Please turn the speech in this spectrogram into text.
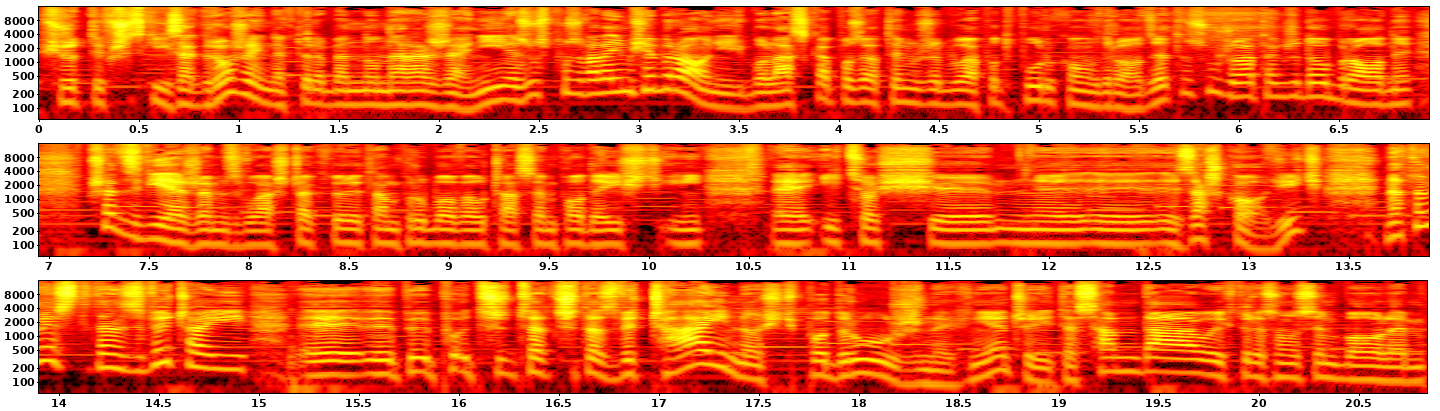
wśród tych wszystkich zagrożeń, na które będą narażeni, Jezus pozwala im się bronić, bo laska poza tym, że była podpórką w drodze, to służyła także do obrony przed zwierzem, zwłaszcza, który tam próbował czasem podejść i, e, i coś e, e, zaszkodzić. Natomiast ten zwyczaj, czy, czy ta podróżnych, nie? czyli te sandały, które są symbolem,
